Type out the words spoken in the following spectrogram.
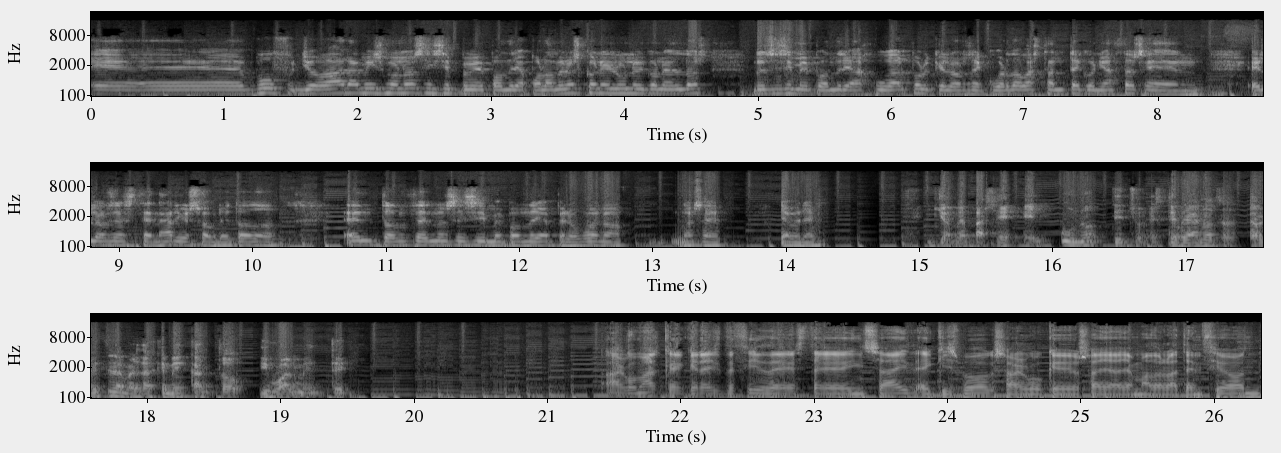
eh, buf, yo ahora mismo no sé si me pondría, por lo menos con el 1 y con el 2, no sé si me pondría a jugar porque los recuerdo bastante coñazos en, en los escenarios sobre todo. Entonces no sé si me pondría, pero bueno, no sé, ya veré. Yo me pasé el 1, de hecho, este verano otra vez y la verdad es que me encantó igualmente. ¿Algo más que queráis decir de este Inside Xbox? ¿Algo que os haya llamado la atención?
